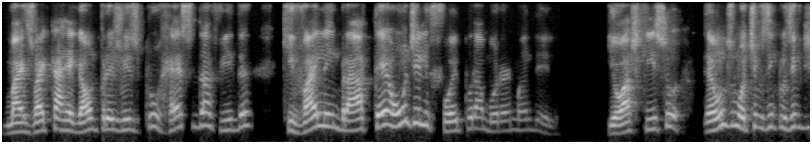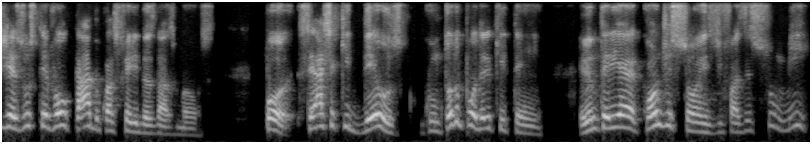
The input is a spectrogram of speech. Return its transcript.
mas vai carregar um prejuízo para o resto da vida, que vai lembrar até onde ele foi por amor à irmã dele. E eu acho que isso é um dos motivos, inclusive, de Jesus ter voltado com as feridas nas mãos. Pô, você acha que Deus, com todo o poder que tem, ele não teria condições de fazer sumir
